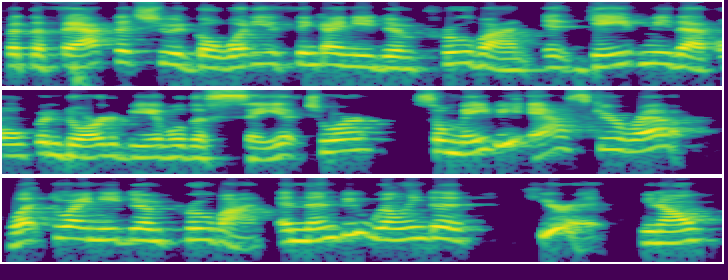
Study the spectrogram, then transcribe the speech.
But the fact that she would go, What do you think I need to improve on? It gave me that open door to be able to say it to her. So maybe ask your rep, What do I need to improve on? And then be willing to hear it. You know,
